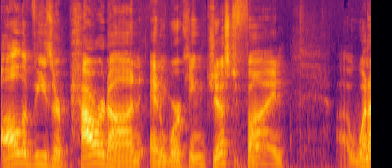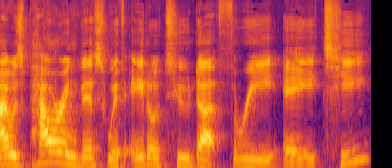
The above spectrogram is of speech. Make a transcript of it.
All of these are powered on and working just fine. Uh, when I was powering this with 802.3 AT,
